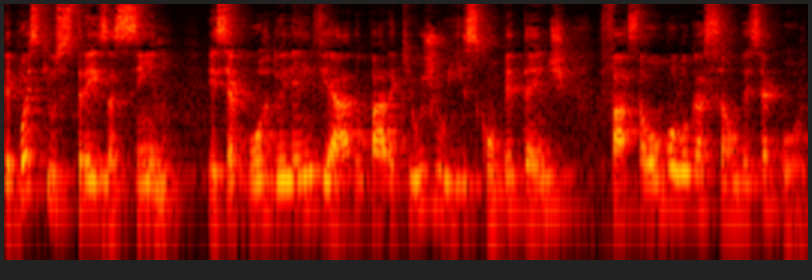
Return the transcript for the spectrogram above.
Depois que os três assinam, esse acordo ele é enviado para que o juiz competente faça a homologação desse acordo.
